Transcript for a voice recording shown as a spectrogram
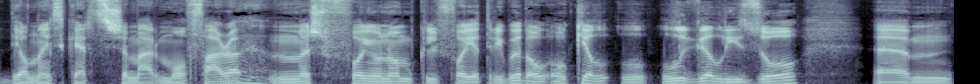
dele nem sequer se chamar Mo Farah, é. mas foi um nome que lhe foi atribuído, ou, ou que ele legalizou, um,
